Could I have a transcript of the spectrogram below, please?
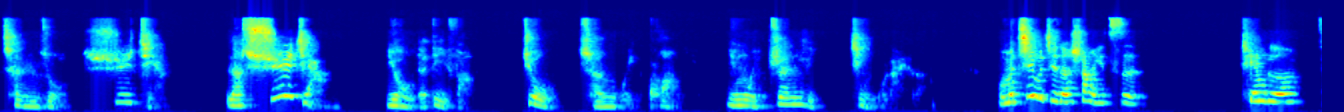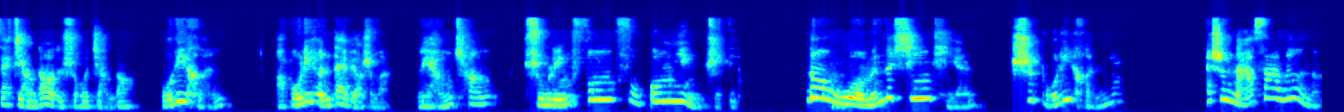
称作虚假。那虚假有的地方就称为旷因为真理进不来了。我们记不记得上一次天哥在讲到的时候讲到伯利恒啊，伯利恒代表什么？粮仓、属灵丰富供应之地。那么我们的心田是伯利恒呢，还是拿撒勒呢？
